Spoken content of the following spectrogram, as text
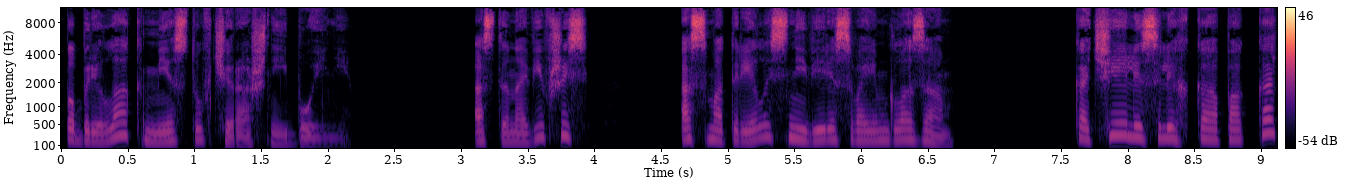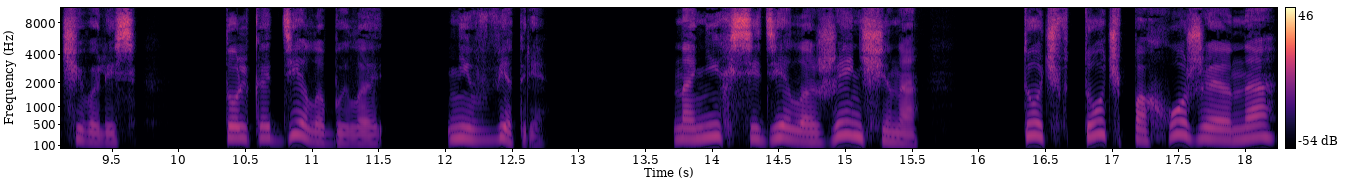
побрела к месту вчерашней бойни. Остановившись, осмотрелась, не веря своим глазам. Качели слегка покачивались, только дело было не в ветре. На них сидела женщина, точь-в-точь точь похожая на...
